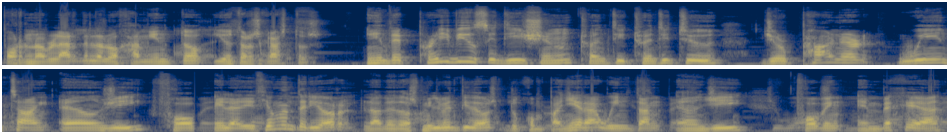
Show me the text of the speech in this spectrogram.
por no hablar del alojamiento y otros gastos. In the previous edition 2022, your partner Wintang LG Foben. En la edición anterior, la de 2022, tu compañera Wintang LG Foben en BGA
